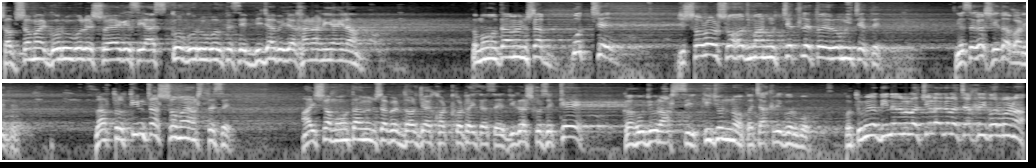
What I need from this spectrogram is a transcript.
সবসময় গরু বলে শোয়া গেছি আজকেও গরু বলতেছে বিজা বিজা খানা নিয়ে আইলাম। তো মোহতামিম সাহেব বুঝছে যে সরল সহজ মানুষ চেতলে তো এরমই চেতে। গেছে গা সিধা বাড়িতে। রাত্র তিনটার সময় আসতেছে। আয়সা মোহতামিম সাহেবের দরজায় খটখটাইতেছে, জিজ্ঞাসা করছে, কে? হুজুর আসছি, কি জন্য? চাকরি করব। তুমি না দিনের বেলা চলে গেলে চাকরি করবে না?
